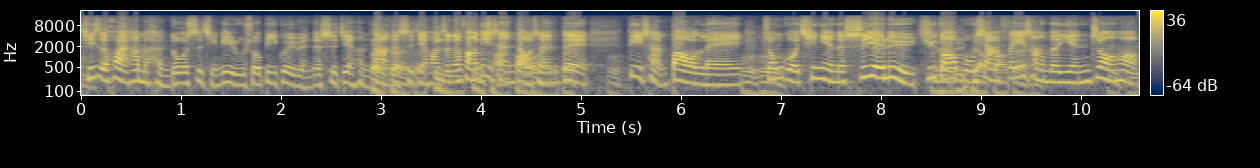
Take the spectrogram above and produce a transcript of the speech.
其实后来他们很多事情，例如说碧桂园的事件，很大的事件哈，整个房地产倒成对。地产暴雷，中国青年的失业率居高不下，非常的严重哈，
